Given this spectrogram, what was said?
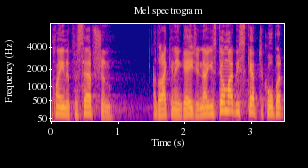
plane of perception that I can engage in. Now, you still might be skeptical, but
